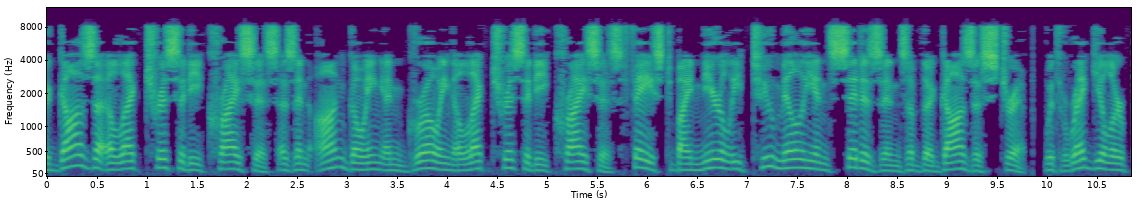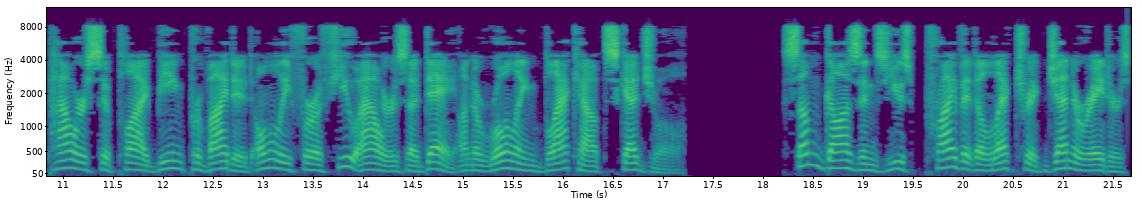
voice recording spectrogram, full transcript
The Gaza electricity crisis is an ongoing and growing electricity crisis faced by nearly 2 million citizens of the Gaza Strip, with regular power supply being provided only for a few hours a day on a rolling blackout schedule. Some Gazans use private electric generators,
